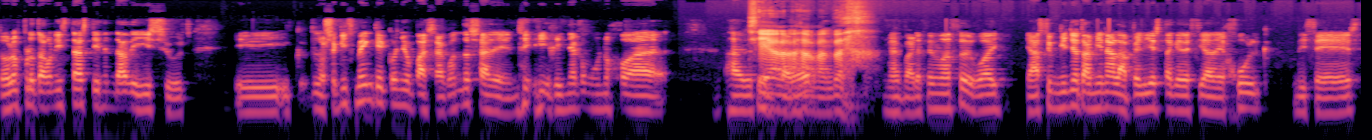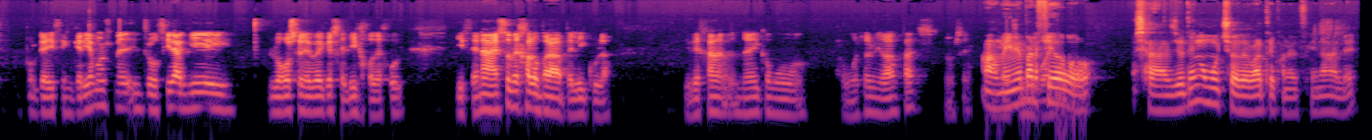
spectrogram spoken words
todos los protagonistas tienen daddy issues y, los X-Men, ¿qué coño pasa? ¿Cuándo salen? Y guiña como un ojo a, sí, a la pantalla. Me parece mazo de guay. Y hace un guiño también a la peli esta que decía de Hulk. Dice, porque dicen, queríamos introducir aquí, luego se ve que es el hijo de Hulk. Dice, nada, eso déjalo para la película. Y dejan ahí como, como esas migajas, no sé. A mí me pareció, o sea, yo tengo mucho debate con el final, ¿eh?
